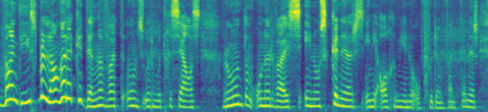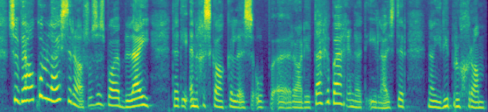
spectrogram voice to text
want hier's belangrike dinge wat ons oor moet gesels rondom onderwys en ons kinders en die algemene opvoeding van kinders. So welkom luisteraars. Ons is baie bly dat u ingeskakel is op uh, Radio Tygerberg en dat u luister na hierdie program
